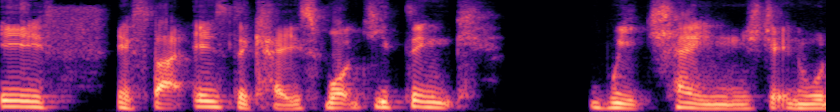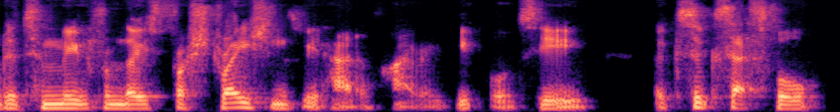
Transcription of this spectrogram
if if that is the case, what do you think we changed in order to move from those frustrations we had of hiring people to a successful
